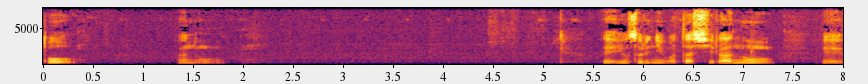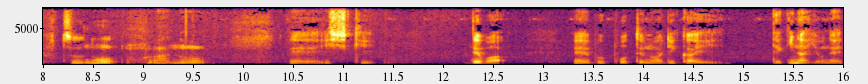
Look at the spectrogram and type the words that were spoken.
とあのえー要するに私らの、えー普通のあの、えー意識では、えー仏法っていうのは理解できないよね。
